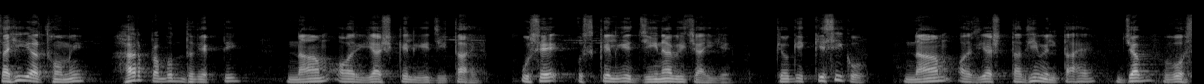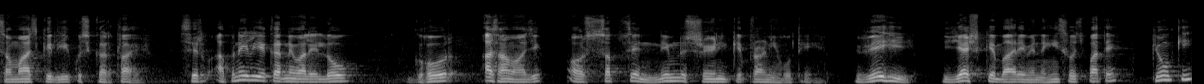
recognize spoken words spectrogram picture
सही अर्थों में हर प्रबुद्ध व्यक्ति नाम और यश के लिए जीता है। उसे उसके लिए जीना भी चाहिए, क्योंकि किसी को नाम और यश तभी मिलता है जब वह समाज के लिए कुछ करता है। सिर्फ़ अपने लिए करने वाले लोग घोर, असामाजिक और सबसे निम्न श्रेणी के प्राणी होते हैं। वे ही यश के बारे में नहीं सोच पाते, क्योंकि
